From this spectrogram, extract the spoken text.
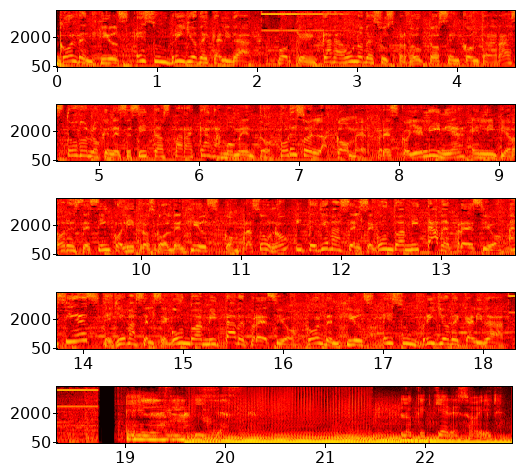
Golden Hills es un brillo de calidad, porque en cada uno de sus productos encontrarás todo lo que necesitas para cada momento. Por eso en la Comer, fresco y en línea, en limpiadores de 5 litros Golden Hills, compras uno y te llevas el segundo a mitad de precio. Así es, te llevas el segundo a mitad de precio. Golden Hills es un brillo de calidad. En las noticias. Lo que quieres oír.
